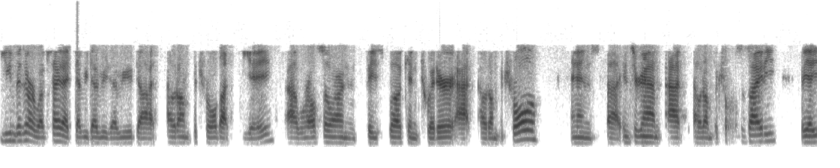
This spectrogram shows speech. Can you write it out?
you can visit our website at www.outonpatrol.ca. Uh, we're also on Facebook and Twitter at Out on Patrol and uh, Instagram at Out on Patrol Society. But yeah,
